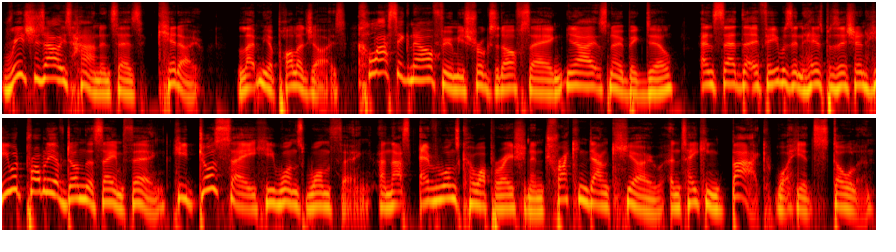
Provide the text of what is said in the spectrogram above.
reaches out his hand, and says, Kiddo, let me apologize. Classic Naofumi shrugs it off, saying, Yeah, it's no big deal and said that if he was in his position, he would probably have done the same thing. He does say he wants one thing, and that's everyone's cooperation in tracking down Kyo and taking back what he had stolen.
